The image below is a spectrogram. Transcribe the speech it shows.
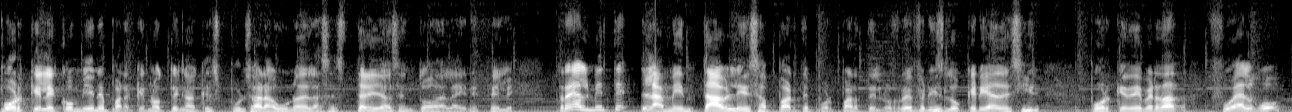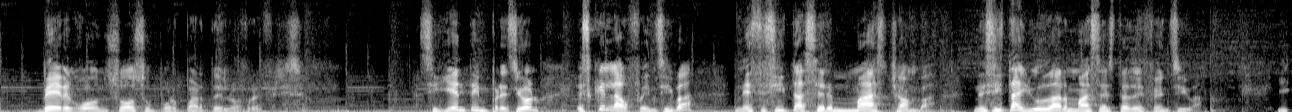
porque le conviene para que no tenga que expulsar a una de las estrellas en toda la NFL. Realmente lamentable esa parte por parte de los referees, lo quería decir porque de verdad fue algo vergonzoso por parte de los referees. Siguiente impresión es que la ofensiva necesita hacer más chamba, necesita ayudar más a esta defensiva. Y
